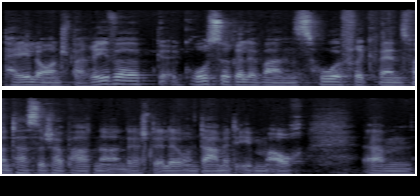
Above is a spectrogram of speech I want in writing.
Pay-Launch bei Rewe, große Relevanz, hohe Frequenz, fantastischer Partner an der Stelle und damit eben auch ähm,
